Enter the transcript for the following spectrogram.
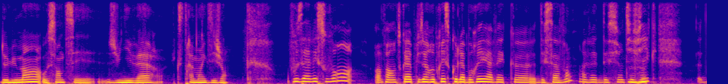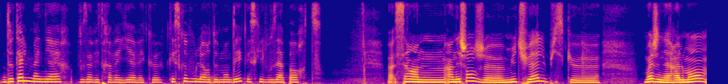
de l'humain au sein de ces univers extrêmement exigeants. Vous avez souvent, enfin en tout cas à plusieurs reprises, collaboré avec euh, des savants, avec des scientifiques. De quelle manière vous avez travaillé avec eux? Qu'est-ce que vous leur demandez? Qu'est-ce qu'ils vous apportent? Bah, C'est un, échange mutuel puisque moi généralement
